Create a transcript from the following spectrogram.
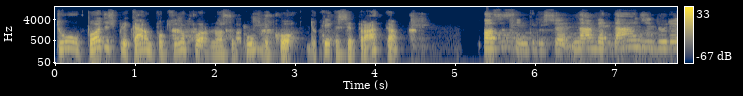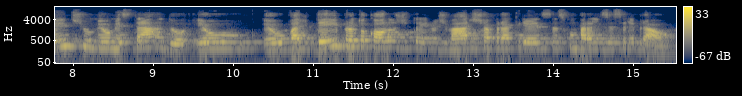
Tu pode explicar um pouquinho para o nosso público do que, que se trata? Posso sim, Cristian. Na verdade, durante o meu mestrado, eu eu validei protocolos de treino de marcha para crianças com paralisia cerebral.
